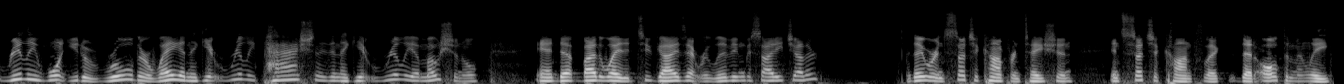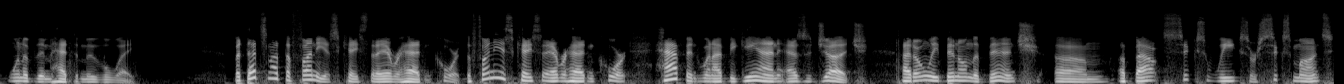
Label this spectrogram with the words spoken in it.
really want you to rule their way and they get really passionate and they get really emotional. And uh, by the way, the two guys that were living beside each other, they were in such a confrontation, in such a conflict, that ultimately one of them had to move away. But that's not the funniest case that I ever had in court. The funniest case I ever had in court happened when I began as a judge. I'd only been on the bench um, about six weeks or six months,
